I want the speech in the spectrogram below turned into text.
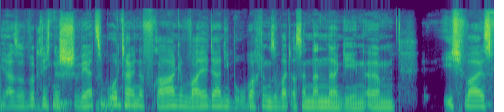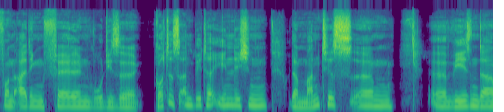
Ja, also wirklich eine schwer zu beurteilende Frage, weil da die Beobachtungen so weit auseinandergehen. Ähm, ich weiß von einigen Fällen, wo diese Gottesanbeterähnlichen oder Mantis-Wesen ähm, äh, da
